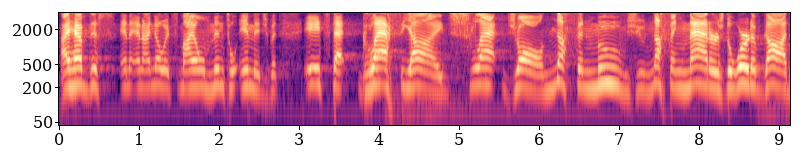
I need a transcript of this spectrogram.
I have this, and, and I know it's my own mental image, but it's that glassy eyed, slack jaw, nothing moves you, nothing matters. The Word of God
